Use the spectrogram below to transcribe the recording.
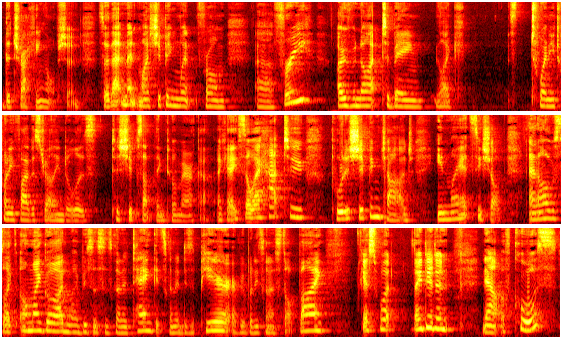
the tracking option. So that meant my shipping went from uh, free overnight to being like 20, 25 Australian dollars to ship something to America. Okay, so I had to put a shipping charge in my Etsy shop. And I was like, oh my God, my business is going to tank, it's going to disappear, everybody's going to stop buying. Guess what? They didn't. Now, of course,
